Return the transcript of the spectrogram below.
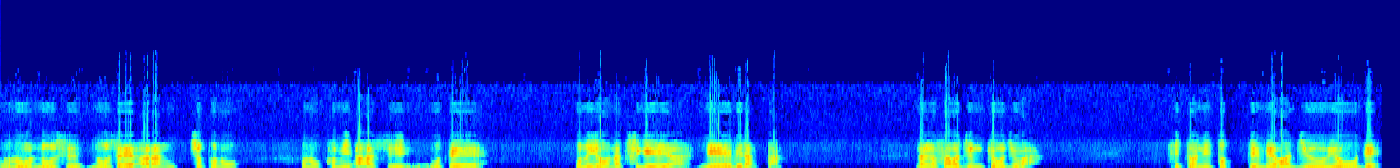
るヌーセあらんちょっとのこの組み合わしをて、このような地芸やねえびらった。長沢准教授は、人にとって目は重要で、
